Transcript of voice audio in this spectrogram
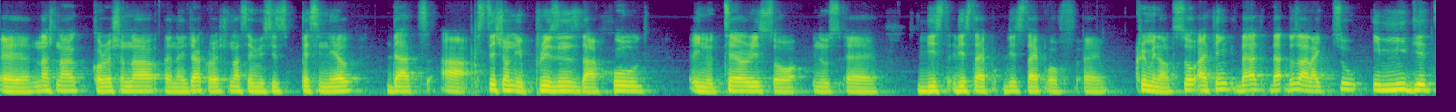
uh, National Correctional uh, Nigeria Correctional Services personnel that are stationed in prisons that hold, you know, terrorists or you know uh, this this type this type of uh, criminals. So I think that that those are like two immediate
